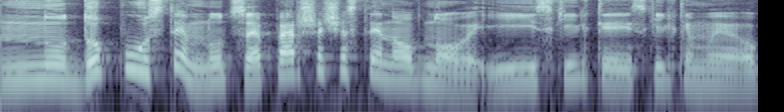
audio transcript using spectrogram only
Ну, допустим, ну це перша частина обнови. І скільки, скільки ми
